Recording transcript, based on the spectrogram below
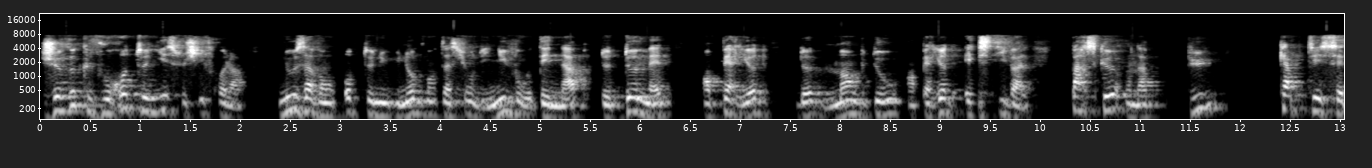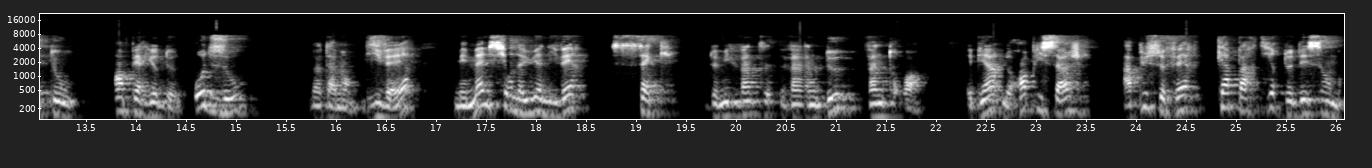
Je veux que vous reteniez ce chiffre-là. Nous avons obtenu une augmentation du niveau des nappes de 2 mètres en période de manque d'eau, en période estivale, parce qu'on a pu capter cette eau en période de hautes eaux, notamment l'hiver, mais même si on a eu un hiver sec 2022-23, eh bien, le remplissage a pu se faire qu'à partir de décembre.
